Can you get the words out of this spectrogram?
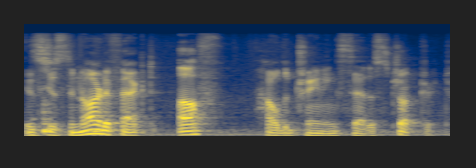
It's just an artifact of how the training set is structured.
